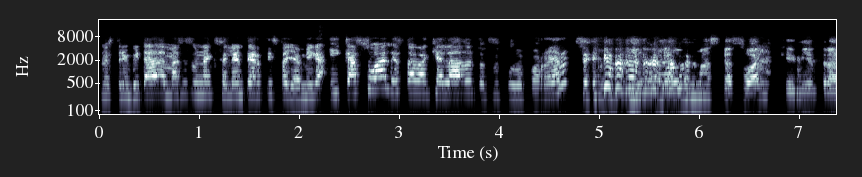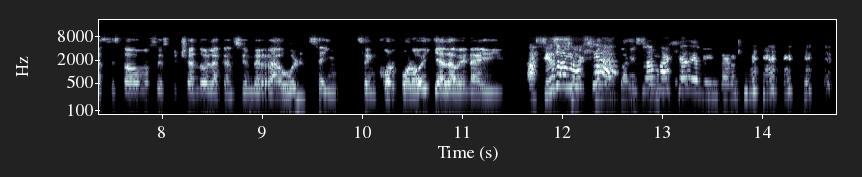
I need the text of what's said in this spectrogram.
Nuestra invitada además es una excelente artista y amiga y casual estaba aquí al lado, entonces pudo correr. Sí. Y, y aún más casual que mientras estábamos escuchando la canción de Raúl, se, in- se incorporó y ya la ven ahí. Así es la Sí, magia, es la magia del internet.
